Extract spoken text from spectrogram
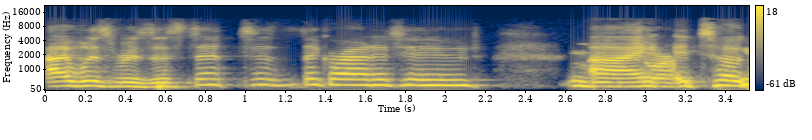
i was resistant to the gratitude. Mm-hmm, i sure. it took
